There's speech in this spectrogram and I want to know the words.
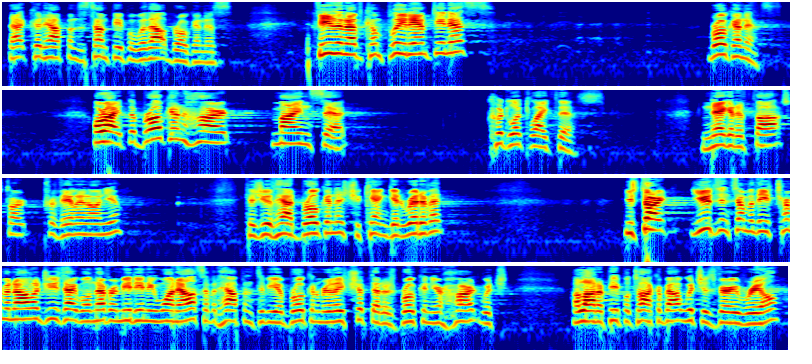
That could happen to some people without brokenness. Feeling of complete emptiness, brokenness. All right, the broken heart mindset could look like this negative thoughts start prevailing on you because you've had brokenness, you can't get rid of it. You start using some of these terminologies. I will never meet anyone else if it happens to be a broken relationship that has broken your heart, which a lot of people talk about, which is very real.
